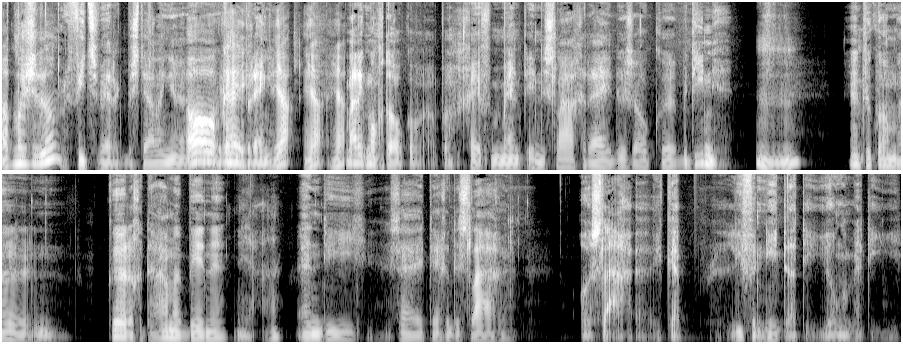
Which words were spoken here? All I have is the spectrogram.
Wat moest je doen? Fietswerk, bestellingen Oh, oké. rondbrengen. Ja, ja, ja. Maar ik mocht ook op, op een gegeven moment in de slagerij dus ook eh, bedienen. Mhm. En toen kwam er een keurige dame binnen. Ja. En die zei tegen de slager: Oh, slager, ik heb liever niet dat die jongen met die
